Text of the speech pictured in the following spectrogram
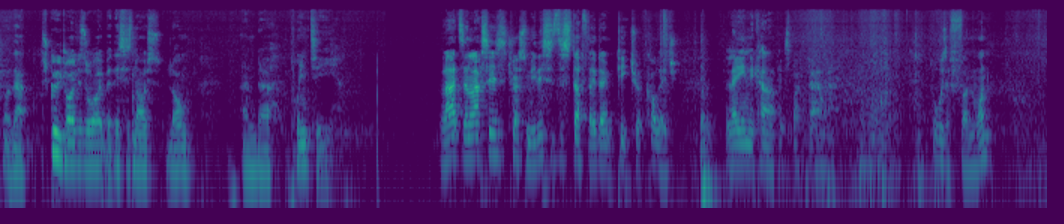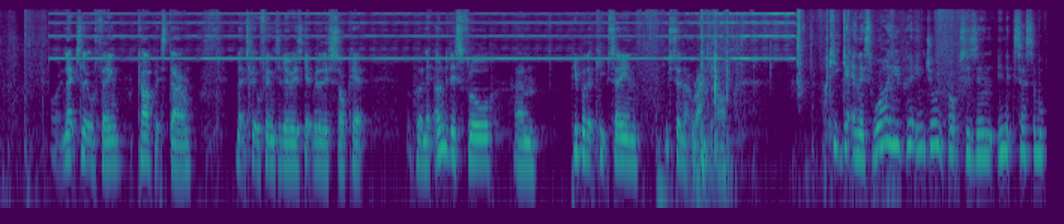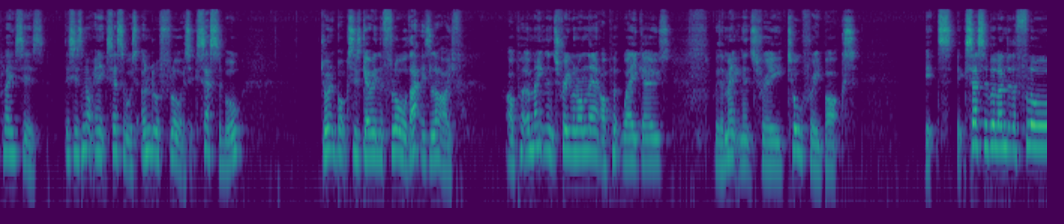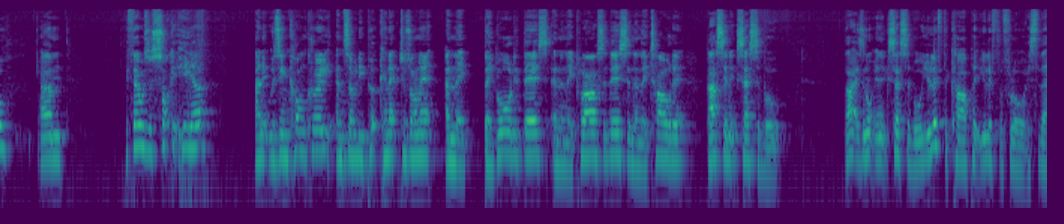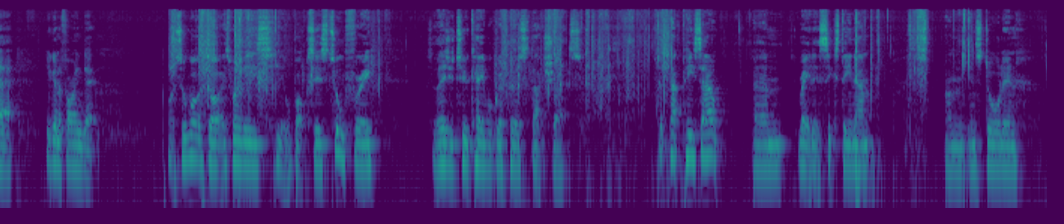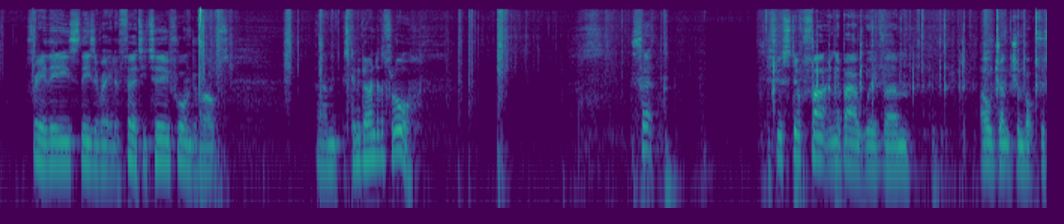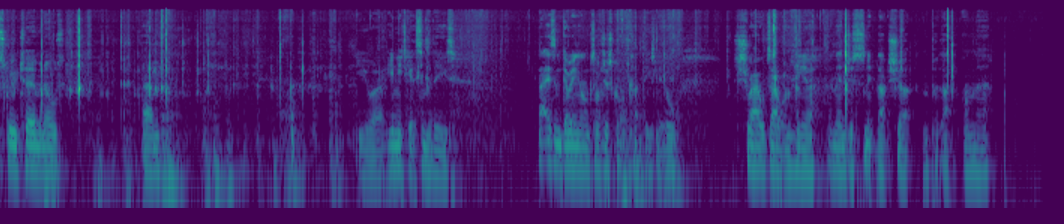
like that. Screwdriver's alright, but this is nice, long, and uh, pointy. Lads and lasses, trust me, this is the stuff they don't teach you at college. Laying the carpets back down. Always a fun one. Next little thing, carpet's down. Next little thing to do is get rid of this socket. Putting it under this floor. Um, people that keep saying, let turn that racket off. I keep getting this, why are you putting joint boxes in inaccessible places? This is not inaccessible, it's under a floor, it's accessible. Joint boxes go in the floor, that is life. I'll put a maintenance free one on there. I'll put Wagos with a maintenance free, tool free box. It's accessible under the floor. Um, if there was a socket here and it was in concrete and somebody put connectors on it and they, they boarded this and then they plastered this and then they tiled it, that's inaccessible. That is not inaccessible. You lift the carpet, you lift the floor, it's there. You're going to find it. So what I've got is one of these little boxes, tool free. So there's your two cable grippers, that shuts took that piece out, um, rated at 16 amp. I'm installing three of these. These are rated at 32, 400 volts. Um, it's going to go under the floor. So, if you're still farting about with um, old junction box with screw terminals, um, you uh, you need to get some of these. That isn't going on because I've just got to cut these little shrouds out on here and then just snip that shut and put that on there.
